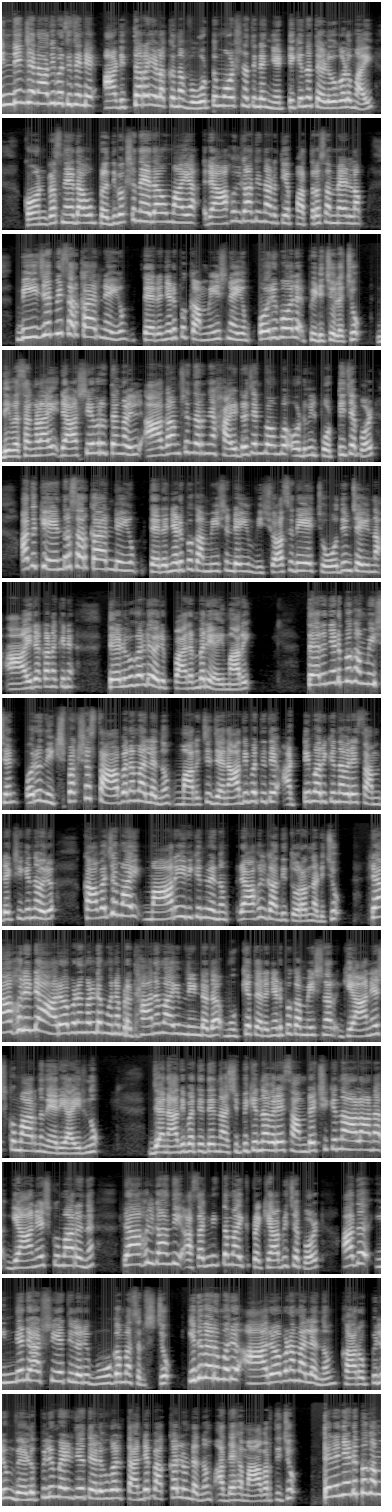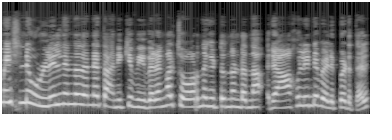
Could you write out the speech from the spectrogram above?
Indian ജനാധിപത്യത്തിന്റെ അടിത്തറ ഇളക്കുന്ന vote മോഷണത്തിന്റെ ഞെട്ടിക്കുന്ന തെളിവുകളുമായി കോൺഗ്രസ് നേതാവും പ്രതിപക്ഷ നേതാവുമായ രാഹുൽ ഗാന്ധി നടത്തിയ പത്രസമ്മേളനം ബി ജെ പി സർക്കാരിനെയും തെരഞ്ഞെടുപ്പ് കമ്മീഷനെയും ഒരുപോലെ പിടിച്ചുലച്ചു. ദിവസങ്ങളായി രാഷ്ട്രീയ വൃത്തങ്ങളിൽ ആകാംക്ഷ നിറഞ്ഞ ഹൈഡ്രജൻ ബോംബ് ഒടുവിൽ പൊട്ടിച്ചപ്പോൾ അത് കേന്ദ്ര സർക്കാരിന്റെയും തെരഞ്ഞെടുപ്പ് കമ്മീഷന്റെയും വിശ്വാസ്യതയെ ചോദ്യം ചെയ്യുന്ന ആയിരക്കണക്കിന് തെളിവുകളുടെ ഒരു പരമ്പരയായി മാറി. തെരഞ്ഞെടുപ്പ് കമ്മീഷൻ ഒരു നിഷ്പക്ഷ സ്ഥാപനമല്ലെന്നും മറിച്ച് ജനാധിപത്യത്തെ അട്ടിമറിക്കുന്നവരെ സംരക്ഷിക്കുന്ന ഒരു കവചമായി മാറിയിരിക്കുന്നുവെന്നും രാഹുൽ ഗാന്ധി തുറന്നടിച്ചു. രാഹുലിന്റെ ആരോപണങ്ങളുടെ മുന പ്രധാനമായും നീണ്ടത് മുഖ്യ തെരഞ്ഞെടുപ്പ് കമ്മീഷണർ ഗ്യാനേഷ് കുമാറിന് നേരെയായിരുന്നു. ജനാധിപത്യത്തെ നശിപ്പിക്കുന്നവരെ സംരക്ഷിക്കുന്ന ആളാണ് ഗ്യാനേഷ് കുമാർ എന്ന് രാഹുൽ ഗാന്ധി അസന്നിഗ്ധമായി പ്രഖ്യാപിച്ചപ്പോൾ അത് ഇന്ത്യൻ രാഷ്ട്രീയത്തിൽ ഒരു ഭൂകമ്പം സൃഷ്ടിച്ചു. ഇത് വെറും ഒരു ആരോപണമല്ലെന്നും കറുപ്പിലും വെളുപ്പിലും എഴുതിയ തെളിവുകൾ തന്റെ പക്കലുണ്ടെന്നും അദ്ദേഹം ആവർത്തിച്ചു. തെരഞ്ഞെടുപ്പ് കമ്മീഷന്റെ ഉള്ളിൽ നിന്ന് തന്നെ തനിക്ക് വിവരങ്ങൾ ചോർന്നു കിട്ടുന്നുണ്ടെന്ന രാഹുലിന്റെ വെളിപ്പെടുത്തൽ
